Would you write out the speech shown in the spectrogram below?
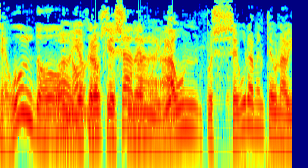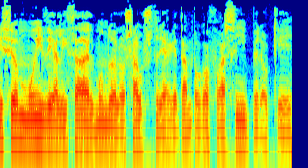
II. Bueno, yo creo que es aún, pues seguramente una visión muy idealizada del mundo de los Austria, que tampoco fue así, pero que,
